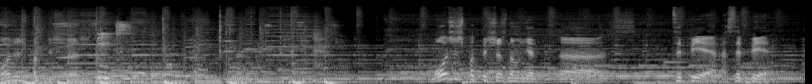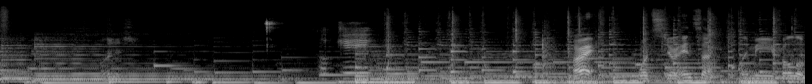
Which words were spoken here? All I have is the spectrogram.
Можешь подпишешь? Можешь подпишешь на мне э, с- теперь, а теперь? Можешь? Окей. Alright, what's your Insta? Let me follow.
